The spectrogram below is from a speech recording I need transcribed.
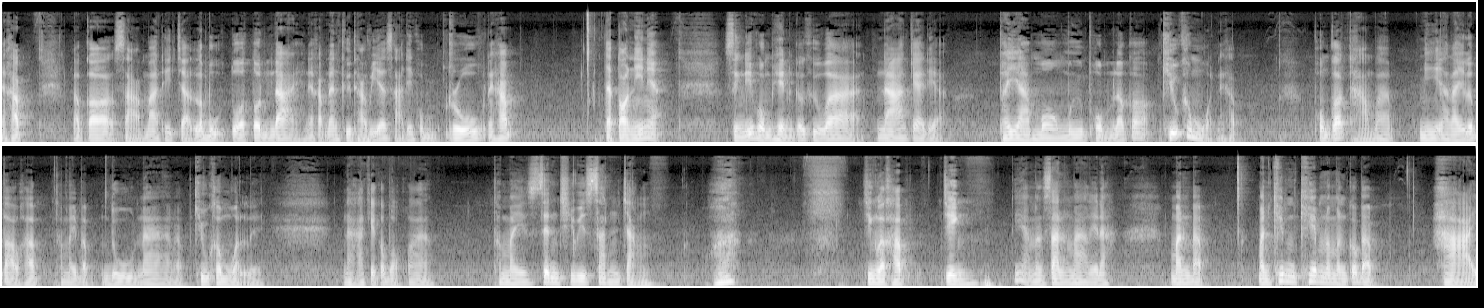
นะครับ แล้วก็สามารถที่จะระบุตัวตนได้นะครับ นั่นคือทางวิทยาศาสตร์ที่ผมรู้นะครับ แต่ตอนนี้เนี่ยสิ่งที่ผมเห็นก็คือว่าน้าแกเนี่ยพยายามมองมือผมแล้วก็คิ้วขมวดนะครับ ผมก็ถามว่ามีอะไรหรือเปล่าครับทำไมแบบดูหน้าแบบคิ้วขมวดเลยน้าแกก็บอกว่าทำไมเส้นชีวิตสั้นจังฮะจริงเหรอครับ จริง เนี่ยมันสั้นมากเลยนะ มันแบบมันเข้มเข้มแล้วมันก็แบบหาย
